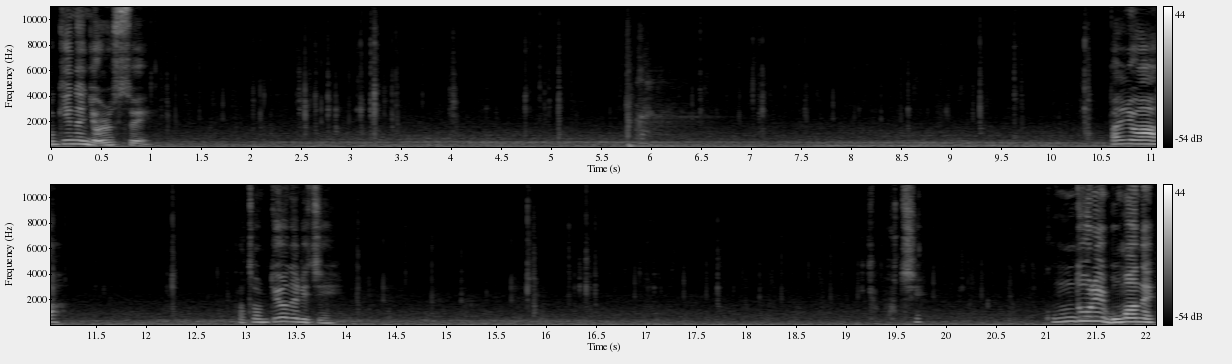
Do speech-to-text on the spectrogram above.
여기는 열쇠 빨리 와 나처럼 뛰어내리지 이게 뭐지? 곰돌이 몸 안에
